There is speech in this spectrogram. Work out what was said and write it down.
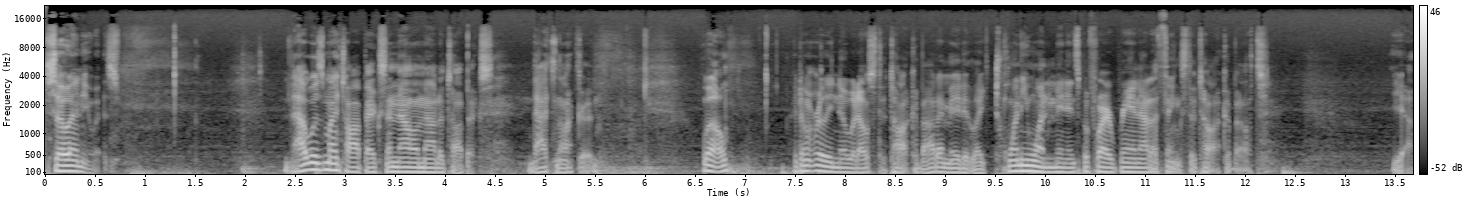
So anyways, that was my topics and now I'm out of topics. That's not good. Well, I don't really know what else to talk about. I made it like 21 minutes before I ran out of things to talk about. Yeah,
